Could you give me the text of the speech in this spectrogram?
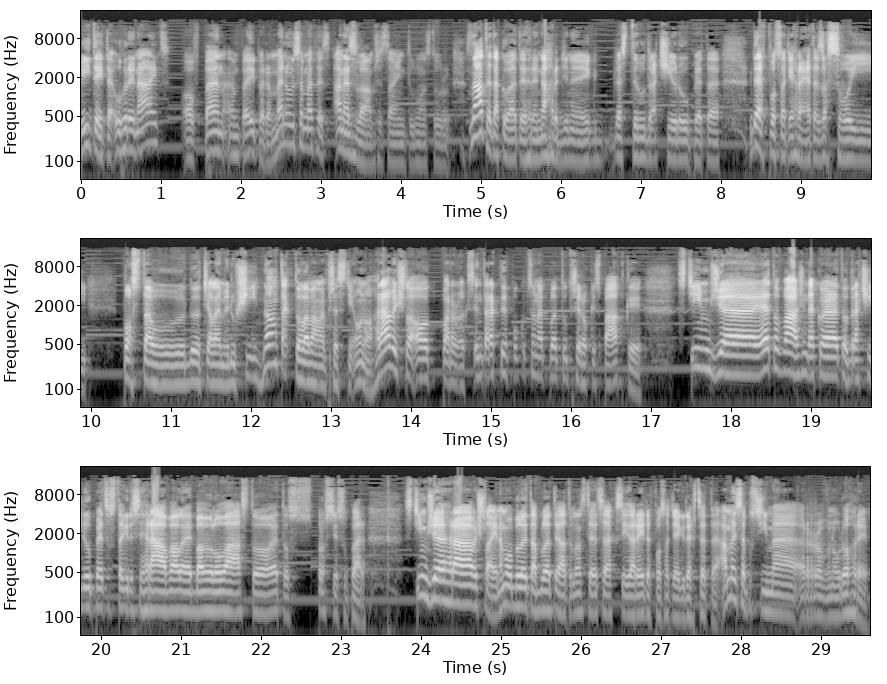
Vítejte u hry Knights of Pen and Paper. Jmenuji se Mephis a dnes vám představím tuhle hru. Znáte takové ty hry na hrdiny ve stylu dračího doupěte, kde v podstatě hrajete za svojí postavu do tělem i duší? No, tak tohle máme přesně ono. Hra vyšla od Paradox Interactive, pokud se nepletu, tři roky zpátky. S tím, že je to vážně takové to dračí doupě, co jste kdysi hrávali, bavilo vás to, je to prostě super. S tím, že hra vyšla i na mobily, tablety a tyhle věci, tak si ji v podstatě kde chcete. A my se pustíme rovnou do hry.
